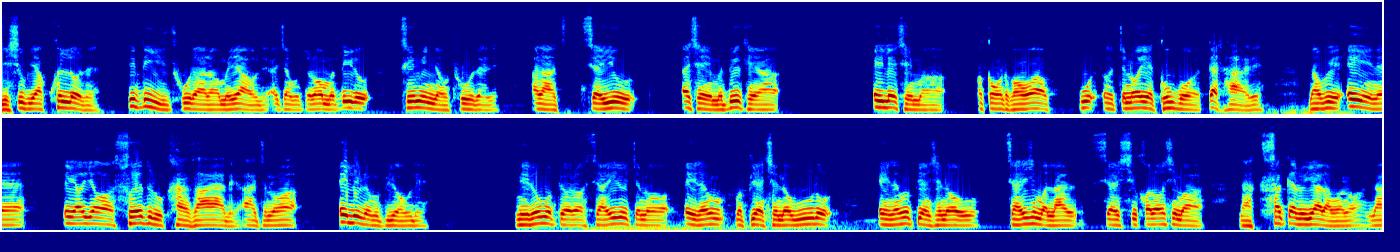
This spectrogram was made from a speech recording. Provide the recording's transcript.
ယေရှုပြခွတ်လွတ်တယ်တိတိထိုးတာတော့မရဘူးလေအဲကြောင့်မို့ကျွန်တော်မသိလို့ဆေးမြင်ကြောင်ထိုးတယ်လေအဲ့ဒါဆရာကြီးကို အဲ့ချိန်မတွေ့ခင်ကအဲ့လက်ချိန်မှာအကောင်တကောင်ကကိုကျွန်တော်ရဲ့ဂုတ်ပေါ်တက်ထားတယ်နောက်ပြီးအဲ့ရင်လည်းတယောက်ယောက်ဆွဲသူလိုခံစားရတယ်အာကျွန်တော်ကအဲ့လိုလည်းမပြောဘူးလေနေတော့မပြောတော့ဆရာကြီးတို့ကျွန်တော်အိမ်လည်းမပြန်ချင်တော့ဘူးလို့အိမ်လည်းမပြန်ချင်တော့ဘူးဆရာကြီးရှိမှလာဆရာရှိခေါ်လို့ရှိမှလာဆက်ကက်လို့ရတာပေါ့နော်လာ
